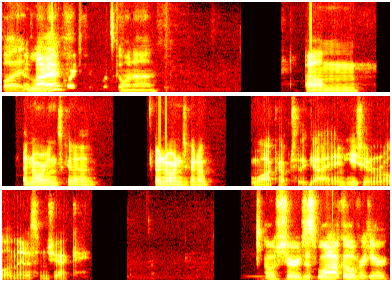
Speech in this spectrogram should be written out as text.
but you're Alive? not quite sure what's going on. Um, Anoran's gonna Anoran's gonna walk up to the guy and he's gonna roll a medicine check. Oh, sure. Just walk over here.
